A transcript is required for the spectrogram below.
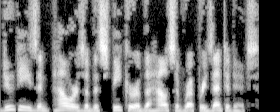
Duties and powers of the Speaker of the House of Representatives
